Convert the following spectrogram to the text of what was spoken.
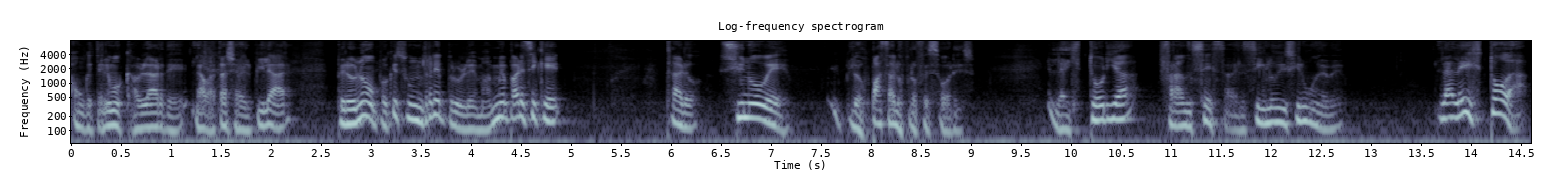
aunque tenemos que hablar de la batalla del Pilar, pero no, porque es un re problema. A mí me parece que, claro, si uno ve, los pasa a los profesores, la historia francesa del siglo XIX, la lees toda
